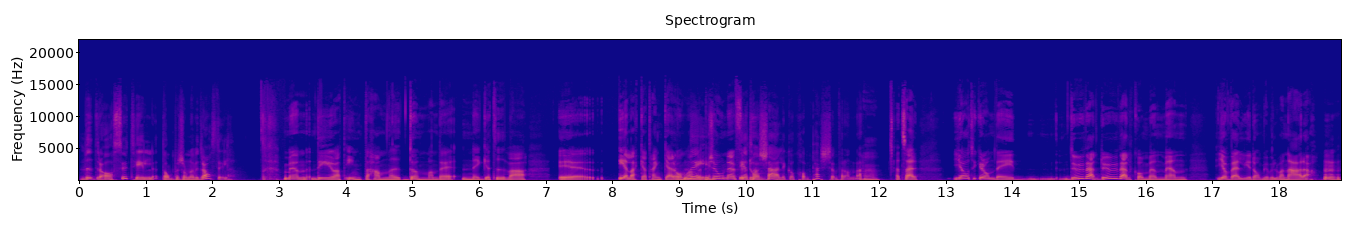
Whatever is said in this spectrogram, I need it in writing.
vi dras ju till de personer vi dras till. Men det är ju att inte hamna i dömande, negativa, eh, elaka tankar om Nej, andra personer. Det För är att då, ha kärlek och compassion för andra. mm, att så här, jag tycker om dig, du är, väl, du är välkommen men jag väljer dem jag vill vara nära. Mm.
